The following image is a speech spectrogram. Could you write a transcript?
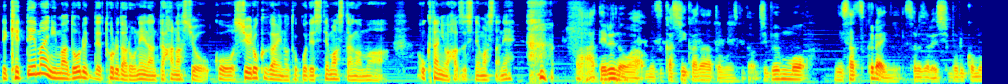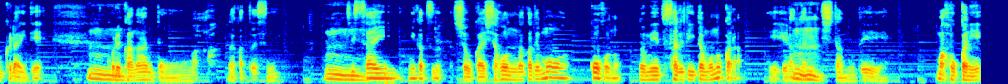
で決定前にまあどれで取るだろうねなんて話をこう収録外のとこでしてましたが、まあ、奥谷は外してましたね。まあ、当てるのは難しいかなと思うんですけど、自分も2冊くらいにそれぞれ絞り込むくらいで、うん、これかなみたいなのはなかったですね。うん、実際2月紹介した本の中でも、候補のノミネートされていたものからえー選んだりしたので、まあ他に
